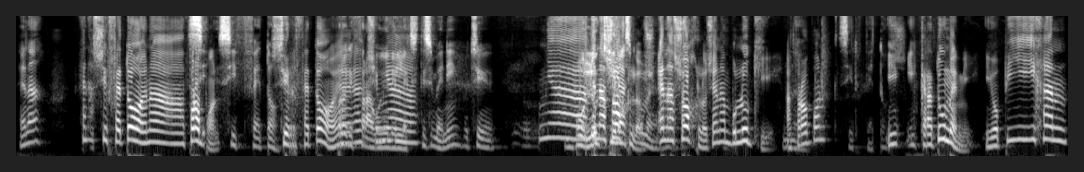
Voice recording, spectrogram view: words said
Ένα; Ένα συρφετό, ένα ανθρώπων. σι- Συφετό. Συρφετό, ε, Πρώτη φορά έτσι που είναι η μια, λέξη. Τι σημαίνει. Έτσι; μια, Μπουλούκι, ένας ας όχλος, πούμε. ένας όχλος, ένα μπουλούκι Ναι. ανθρώπων Συρφετός. οι, οι κρατούμενοι, οι οποίοι είχαν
